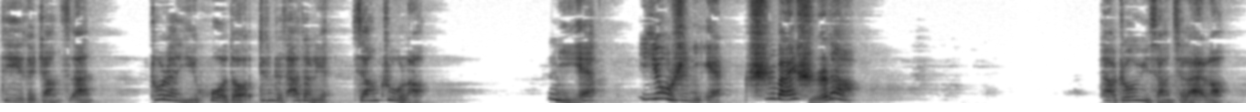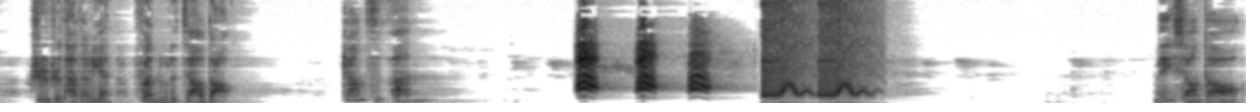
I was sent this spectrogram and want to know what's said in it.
递给张子安。突然疑惑的盯着他的脸，僵住了。你又是你吃白食的？他终于想起来了，指着他的脸，愤怒的叫道：“张子安！”啊啊啊！没想到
